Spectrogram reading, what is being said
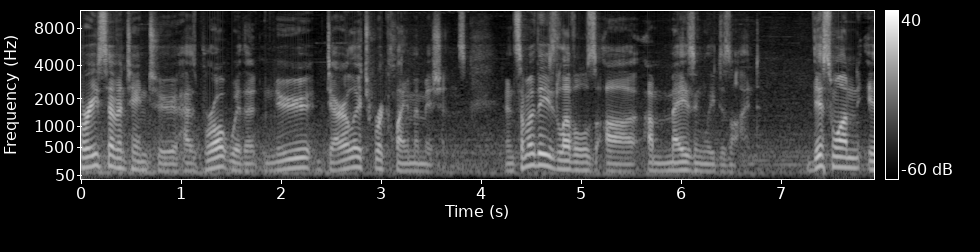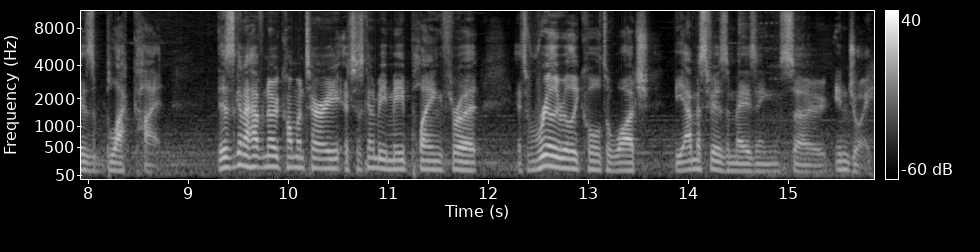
3.17.2 has brought with it new derelict reclaimer missions, and some of these levels are amazingly designed. This one is Black Kite. This is going to have no commentary, it's just going to be me playing through it. It's really, really cool to watch. The atmosphere is amazing, so enjoy.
